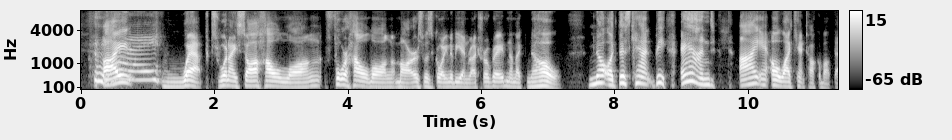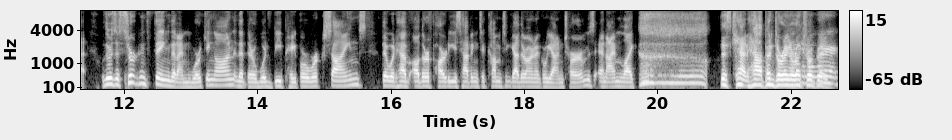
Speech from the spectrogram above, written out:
I- Wept when I saw how long, for how long Mars was going to be in retrograde. And I'm like, no, no, like this can't be. And I am, oh, I can't talk about that. There's a certain thing that I'm working on that there would be paperwork signs that would have other parties having to come together and agree on terms. And I'm like, this can't happen during a retrograde.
